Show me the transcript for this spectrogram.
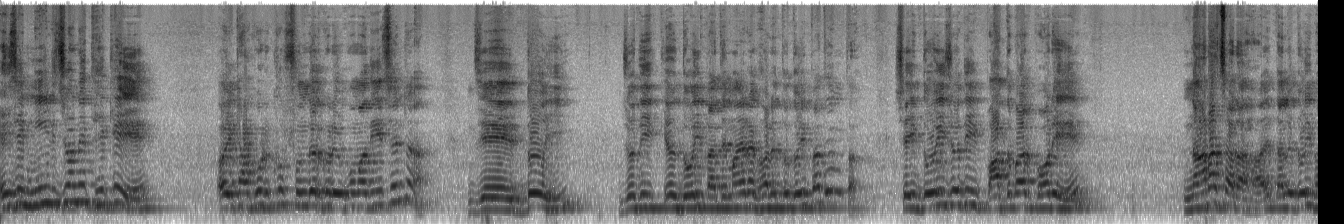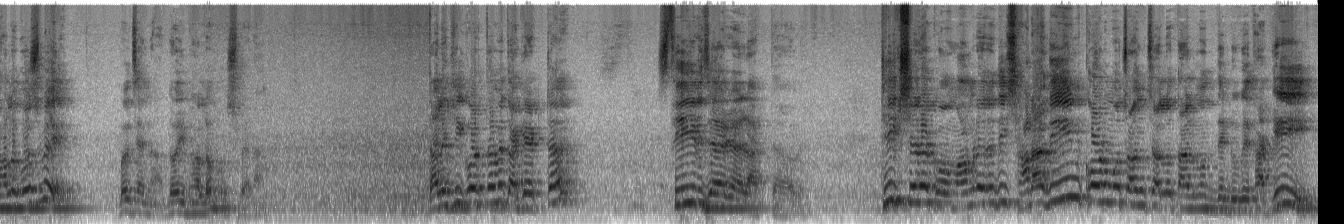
এই যে নির্জনে থেকে, ওই ঠাকুর খুব সুন্দর করে উপমা দিয়েছেন না? যে দই, যদি কেউ দই পাতে, মায়েরা ঘরে তো দই পাতেন তো? সেই দই যদি পাতবার পরে নাড়াচাড়া হয়, তাহলে দই ভালো বসবে? বলছে, না, দই ভালো বসবে না। তাহলে কি করতে হবে? তাকে একটা স্থির জায়গায় রাখতে হবে। ঠিক সেরকম, আমরা যদি সারাদিন কর্মচঞ্চলতার মধ্যে ডুবে থাকি,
